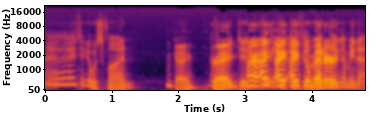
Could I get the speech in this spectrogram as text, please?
Uh, I think it was fine. Okay, I Craig. did- All right, you I, I, I feel right better. thing. I mean, I,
